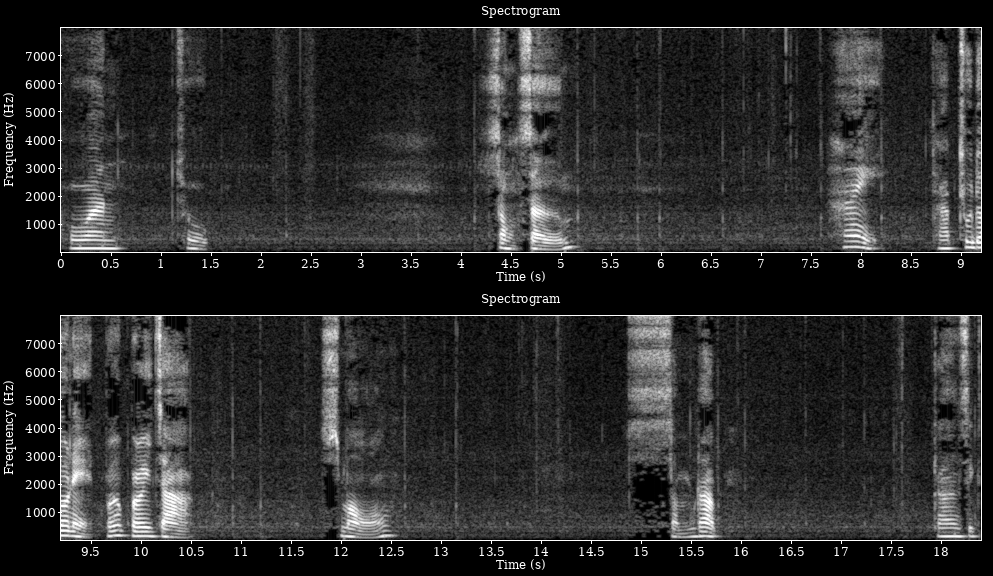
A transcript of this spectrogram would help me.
ควรถูก ส่งเสริม ให้ครับ to donate เพื่อบริจาคสมองสำหรับการศึก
